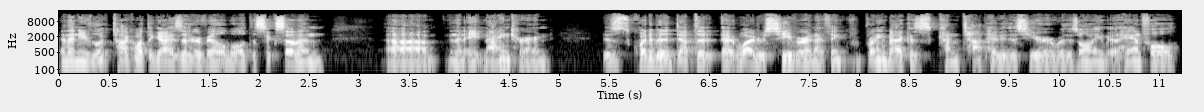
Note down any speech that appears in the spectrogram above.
and then you look talk about the guys that are available at the six seven uh, and then eight nine turn. There's quite a bit of depth at, at wide receiver, and I think running back is kind of top heavy this year, where there's only a handful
